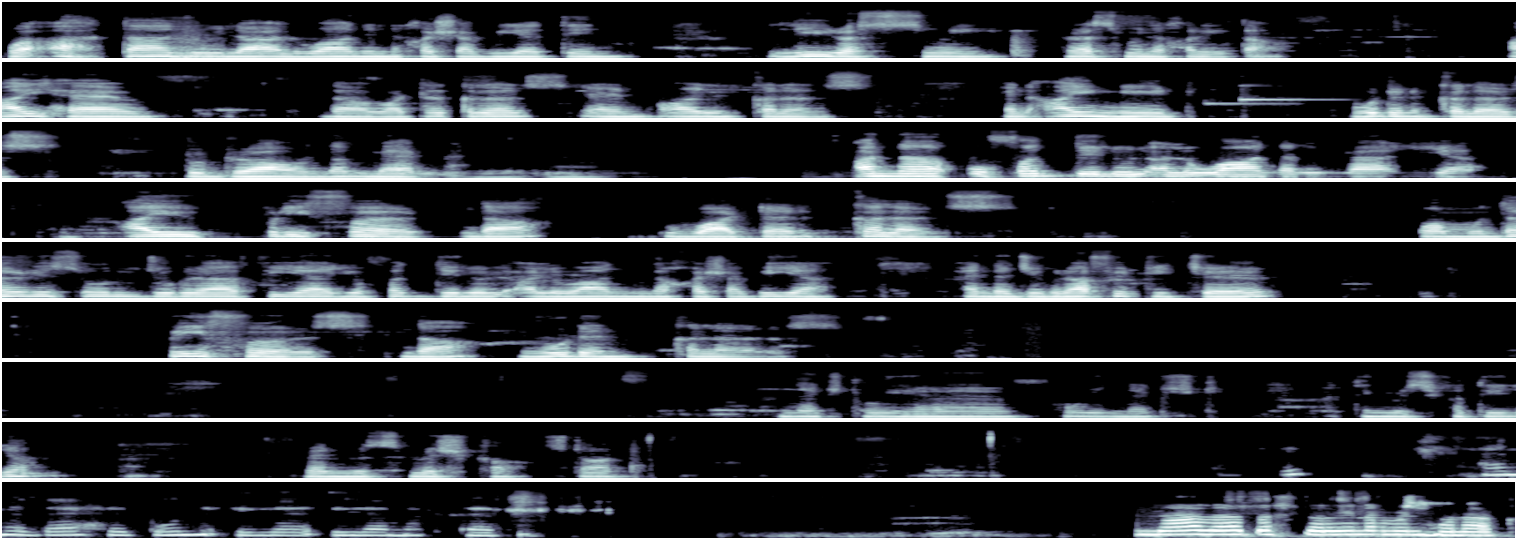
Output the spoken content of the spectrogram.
وأحتاج إلى ألوان خشبية لرسم رسم الخريطة I have the watercolors and oil colors and I need wooden colors to draw on the map أنا أفضل الألوان المائية I prefer the watercolors ومدرس الجغرافيا يفضل الألوان الخشبية and the geography teacher prefers the wooden colors. Next we have who is next? I think Miss Khatija. When Miss Mishka start. أنا ذاهب إلى إلى مكتب. ماذا تشترين من هناك.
